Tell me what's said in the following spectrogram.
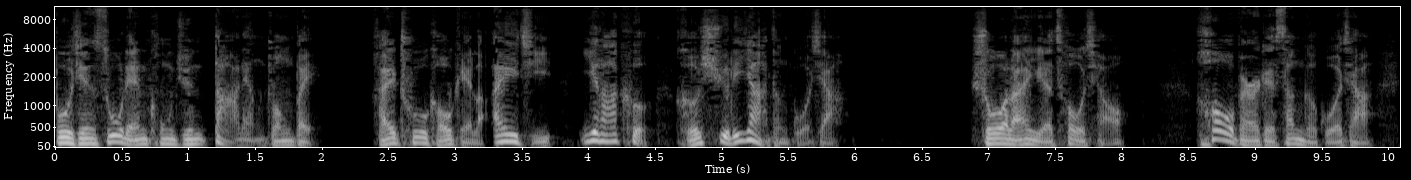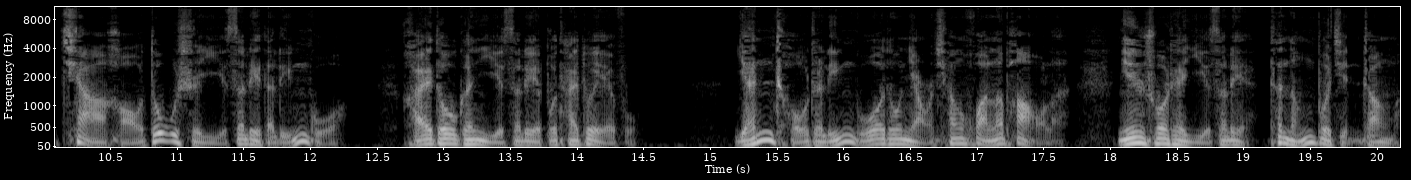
不仅苏联空军大量装备，还出口给了埃及、伊拉克和叙利亚等国家。说来也凑巧，后边这三个国家恰好都是以色列的邻国，还都跟以色列不太对付。眼瞅着邻国都鸟枪换了炮了，您说这以色列他能不紧张吗？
